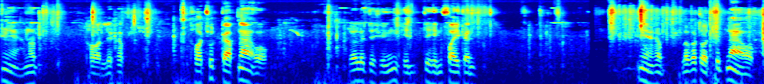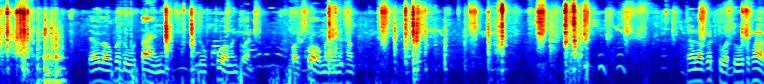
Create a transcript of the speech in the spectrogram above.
เนี่ยน็อตถอดเลยครับ ถอดชุดกลับหน้าออก แล้วเราจะถึงเห็นจะเห็นไฟกัน เนี่ยครับ เราก็ถอดชุดหน้าออก แล้วเราก็ดูใต้นี่ดูขั้วมันก่อนถอดขั้วออกมาเลยนะครับ แล้วเราก็ตรวจดูสภาพ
